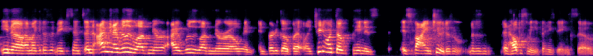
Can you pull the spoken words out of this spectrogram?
You know, I'm like, it doesn't make sense. And I mean, I really love neuro. I really love neuro and, and vertigo. But like treating ortho pain is is fine too. It doesn't doesn't it helps me if anything. So.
